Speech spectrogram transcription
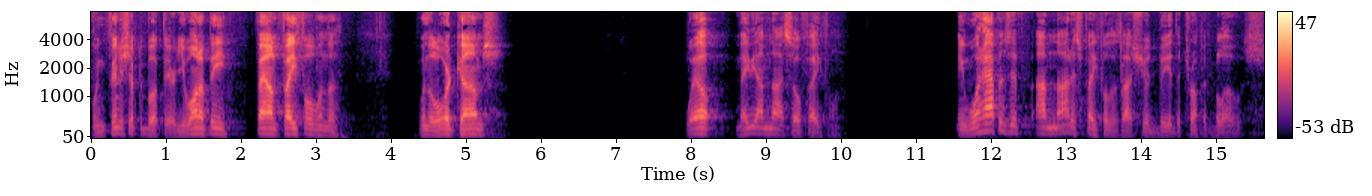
we can finish up the book there. You want to be found faithful when the when the Lord comes? Well, maybe I'm not so faithful. I mean, what happens if I'm not as faithful as I should be at the trumpet blows?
